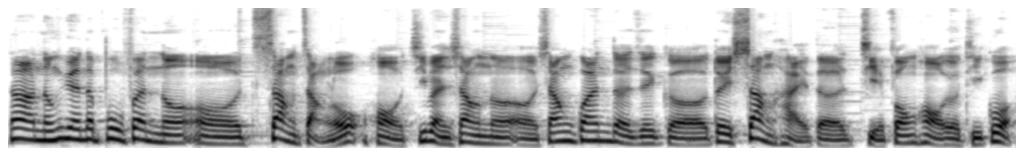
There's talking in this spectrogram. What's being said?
那能源的部分呢，呃上涨喽哈，基本上呢呃相关的这个对上海的解封哈，我有提过，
